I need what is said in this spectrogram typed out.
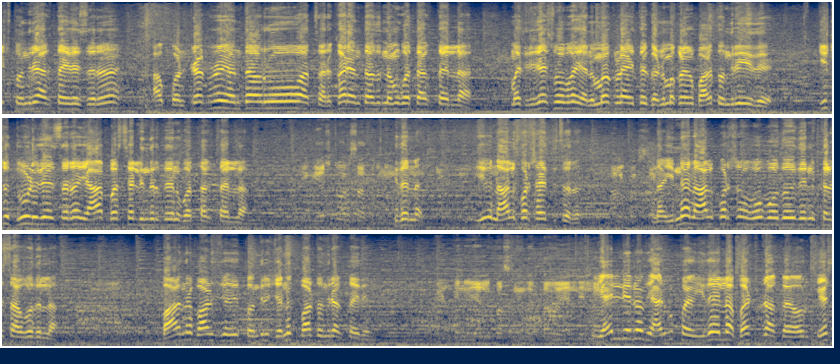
ಇಷ್ಟು ತೊಂದರೆ ಆಗ್ತಾ ಇದೆ ಸರ್. ಆ ಕಾಂಟ್ರಾಕ್ಟ್ರು ಎಂಥವ್ರು ಆ ಸರ್ಕಾರ ಎಂಥದ್ದು ನಮ್ಗೆ ಗೊತ್ತಾಗ್ತಾ ಇಲ್ಲ. ಮತ್ತು ರಿಸರ್ವ್ ಹೋಗೋದು ಹೆಣ್ಮಕ್ಳು ಆಯ್ತು ಗಂಡು ಮಕ್ಳಿಗೆ ಭಾಳ ತೊಂದರೆ ಇದೆ. ಇಷ್ಟು ಧೂಳಿದೆ ಸರ್ ಯಾವ ಬಸ್ ಎಲ್ಲಿ ನಿಂದಿರುತ್ತೆ ಏನು ಗೊತ್ತಾಗ್ತಾ ಇಲ್ಲ. ಎಷ್ಟು ವರ್ಷ ಆಯ್ತು ಇದನ್ನು ಈಗ ನಾಲ್ಕು ವರ್ಷ ಆಯ್ತು ಸರ್. ನಾಲ್ಕು ವರ್ಷ. ನಾ ಇನ್ನೂ ನಾಲ್ಕು ವರ್ಷ ಹೋಗ್ಬೋದು ಇದೇನು ಕೆಲಸ ಆಗೋದಿಲ್ಲ. ಭಾಳ ಅಂದ್ರೆ ಭಾಳ ತೊಂದರೆ ಜನಕ್ಕೆ ಭಾಳ ತೊಂದರೆ ಆಗ್ತಾ ಇದೆ. ಕಂಟಿನ್ಯೂ ಎಲ್ಲಿ ಬಸ್ ನಿಂದಿರ್ತಾವೆ ಎಲ್ಲಿ ಇಲ್ಲ? ಎಲ್ಲಿ ಅನ್ನೋದು ಯಾರಿಗೂ ಪ ಇದೇ ಇಲ್ಲ ಬಟ್ ಅವ್ರು ಕೇಸ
